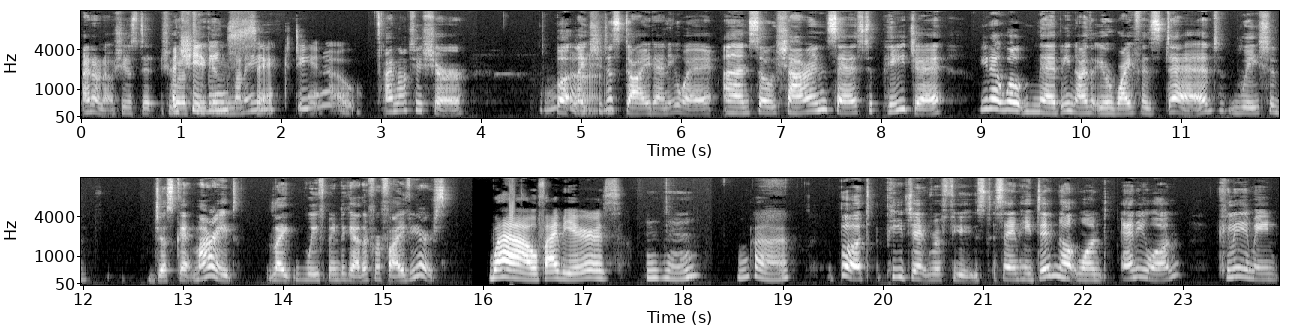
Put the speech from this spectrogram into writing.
I don't know. She just did. She would Had have she taken been money. sick? Do you know? I'm not too sure. But like she just died anyway. And so Sharon says to PJ, you know, well maybe now that your wife is dead, we should just get married. Like we've been together for five years. Wow, five years. Mm-hmm. Okay. But PJ refused, saying he did not want anyone claiming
